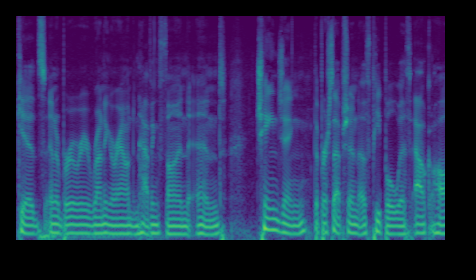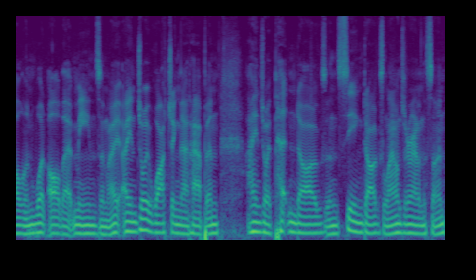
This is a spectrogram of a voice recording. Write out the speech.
kids in a brewery running around and having fun and changing the perception of people with alcohol and what all that means. And I, I enjoy watching that happen. I enjoy petting dogs and seeing dogs lounging around in the sun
